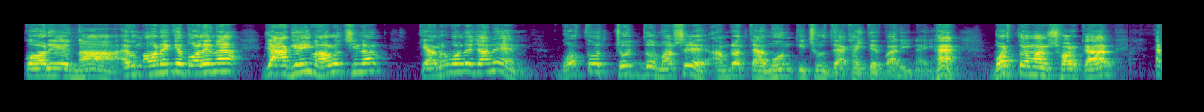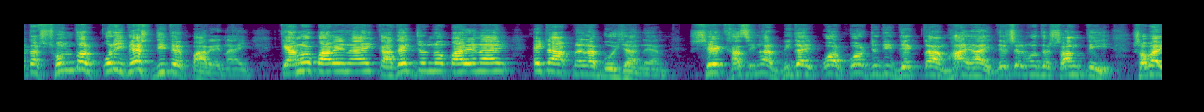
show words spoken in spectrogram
করে না। এবং অনেকে বলে না যে, আগেই ভালো ছিলাম। কেন বলে জানেন? গত চোদ্দ মাসে আমরা তেমন কিছু দেখাইতে পারি নাই। হ্যাঁ বর্তমান সরকার একটা সুন্দর পরিবেশ দিতে পারে নাই। কেন পারে নাই? কাদের জন্য পারে নাই? এটা আপনারা বুঝা নেন। শেখ হাসিনার বিদায় পর পর যদি দেখতাম, হায় হায়, দেশের মধ্যে শান্তি, সবাই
